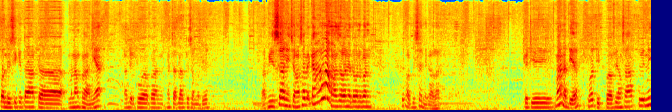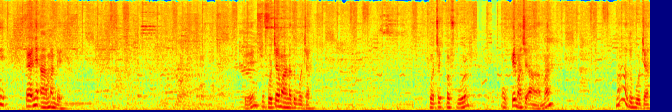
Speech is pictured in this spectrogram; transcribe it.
kondisi kita agak menang banyak. Adik gua akan ngecat lagi sama dia. Nggak bisa nih jangan sampai kalah masalahnya teman-teman. Gua nggak bisa nih kalah jadi mana dia gua di buff yang satu ini kayaknya aman deh Oke, tuh bocah mana tuh bocah? Gua cek buff gua. Oke, masih aman. Mana tuh bocah?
